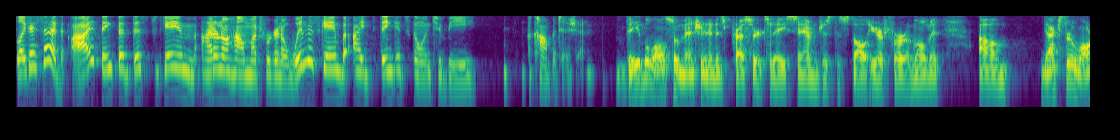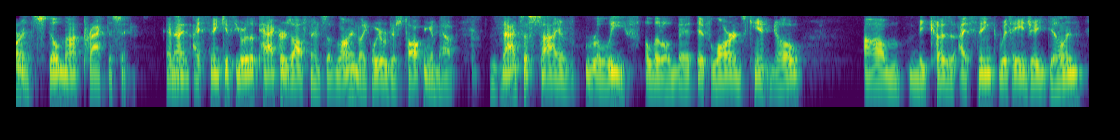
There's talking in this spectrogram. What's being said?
like I said, I think that this game, I don't know how much we're going to win this game, but I think it's going to be a competition. Daboll also mentioned in his presser today, Sam, just to stall here for a moment, um, Dexter Lawrence still not practicing. And I. I think if you're the Packers offensive line, like we were just talking about, that's a sigh of relief a little bit if Lawrence can't go. Um, because I think with AJ Dillon,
